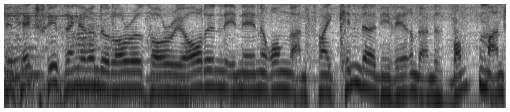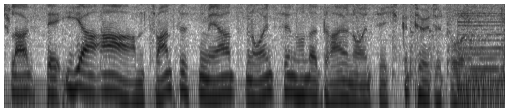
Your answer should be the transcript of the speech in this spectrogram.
Den Text schrieb Sängerin Dolores O'Riordan in Erinnerung an zwei Kinder, die während eines Bombenanschlags der IAA am 20. März 1993 getötet wurden.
